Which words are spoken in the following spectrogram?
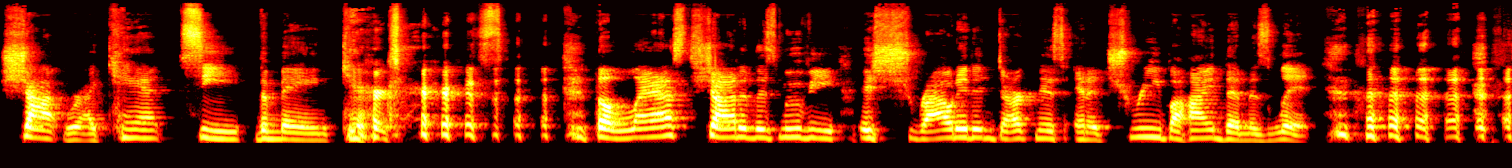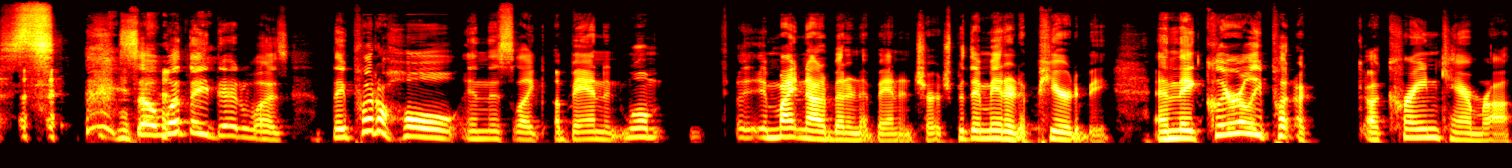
shot where I can't see the main characters. The last shot of this movie is shrouded in darkness and a tree behind them is lit. so what they did was they put a hole in this like abandoned. Well, it might not have been an abandoned church, but they made it appear to be. And they clearly put a, a crane camera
